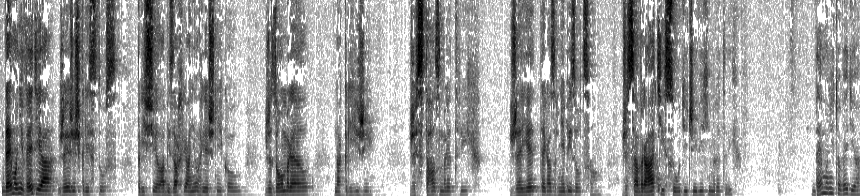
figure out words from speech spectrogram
Démoni vedia, že Ježiš Kristus prišiel, aby zachránil hriešníkov, že zomrel na kríži, že stal z mŕtvych, že je teraz v nebi s Otcom, že sa vráti súdiť živých i mŕtvych. Démoni to vedia.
